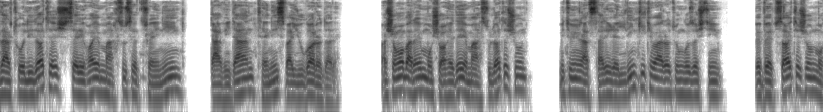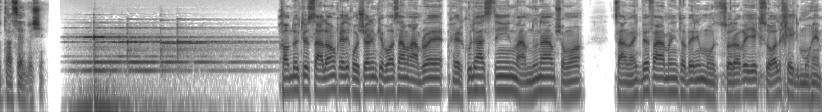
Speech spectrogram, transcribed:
در تولیداتش سری های مخصوص ترینینگ، دویدن، تنیس و یوگا رو داره. و شما برای مشاهده محصولاتشون می‌تونید از طریق لینکی که براتون گذاشتیم به وبسایتشون متصل بشین. خانم دکتر سلام. خیلی خوشحالیم که باز هم همراه هرکول هستین. ممنونم. شما سلامک بفرمایید تا بریم سراغ یک سوال خیلی مهم.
